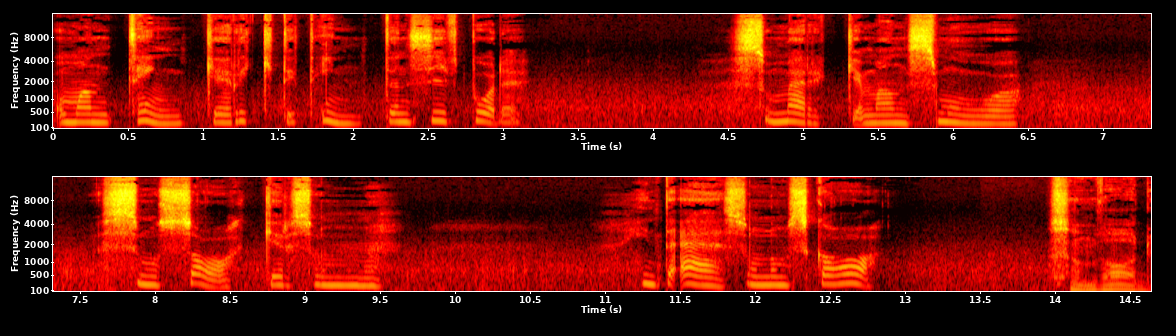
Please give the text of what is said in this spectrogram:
om man tänker riktigt intensivt på det så märker man små, små saker som inte är som de ska. Som vad?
